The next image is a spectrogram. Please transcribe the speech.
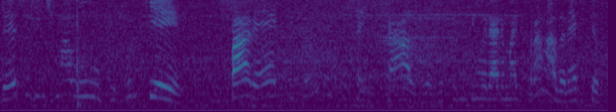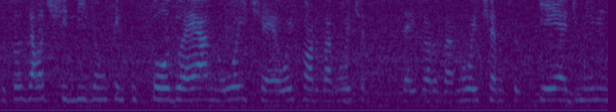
deixa a gente maluco. Por quê? Parece horário mais para nada, né? Porque as pessoas elas te ligam o tempo todo, é à noite, é 8 horas da noite, é 10 horas da noite, é não sei o que, é de manhã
